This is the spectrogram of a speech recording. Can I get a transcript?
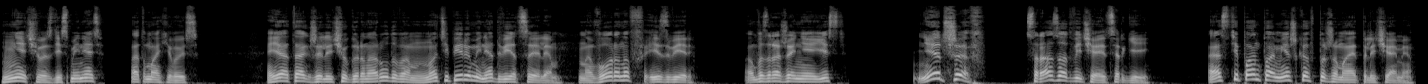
«Нечего здесь менять», — отмахиваюсь. «Я также лечу Горнарудовым, но теперь у меня две цели — Воронов и Зверь. Возражения есть?» «Нет, шеф», — сразу отвечает Сергей. А Степан, помешков, пожимает плечами.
